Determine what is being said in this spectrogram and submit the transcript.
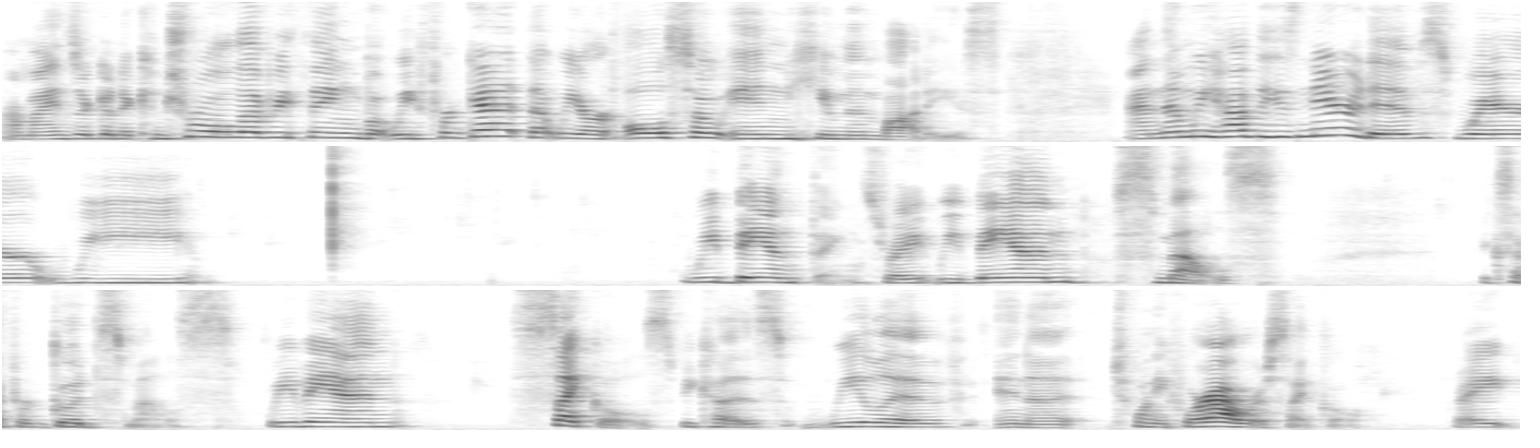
Our minds are going to control everything, but we forget that we are also in human bodies. And then we have these narratives where we we ban things, right? We ban smells, except for good smells. We ban cycles because we live in a 24 hour cycle, right?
